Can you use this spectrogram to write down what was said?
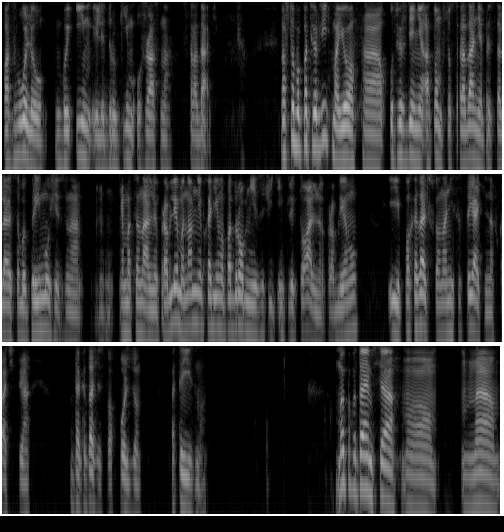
позволил бы им или другим ужасно страдать. Но чтобы подтвердить мое э, утверждение о том, что страдания представляют собой преимущественно эмоциональную проблему, нам необходимо подробнее изучить интеллектуальную проблему – и показать, что она несостоятельна в качестве доказательства в пользу атеизма. Мы попытаемся э, на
